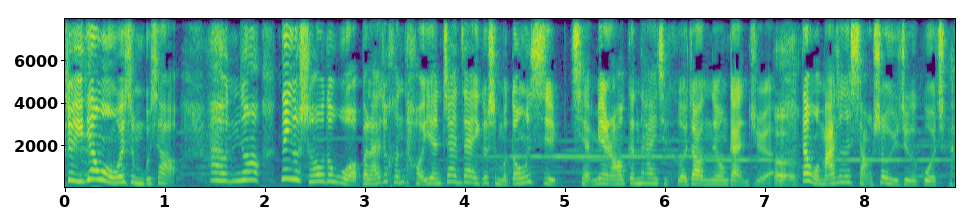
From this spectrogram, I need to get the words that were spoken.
就一定要问我为什么不笑。”哎呦，你知道那个时候的我本来就很讨厌站在一个什么东西前面，然后跟他一起合照的那种感觉。嗯。但我妈真的享受于这个过程。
